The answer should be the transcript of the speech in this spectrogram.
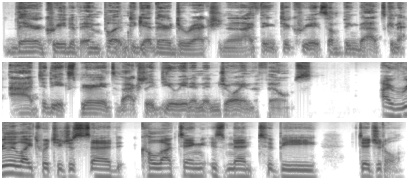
their creative input and to get their direction. And I think to create something that's going to add to the experience of actually viewing and enjoying the films. I really liked what you just said. Collecting is meant to be digital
